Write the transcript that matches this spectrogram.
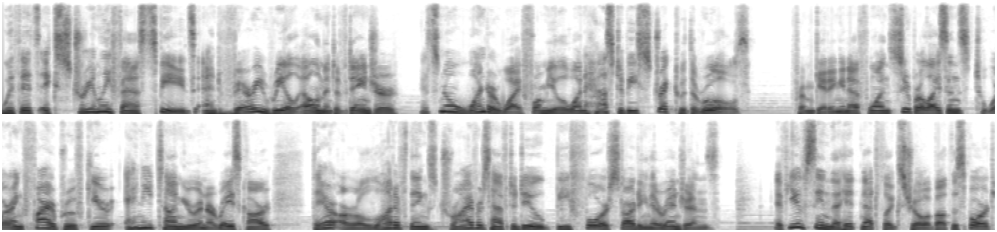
With its extremely fast speeds and very real element of danger, it's no wonder why Formula One has to be strict with the rules. From getting an F1 super license to wearing fireproof gear anytime you're in a race car, there are a lot of things drivers have to do before starting their engines. If you've seen the hit Netflix show about the sport,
